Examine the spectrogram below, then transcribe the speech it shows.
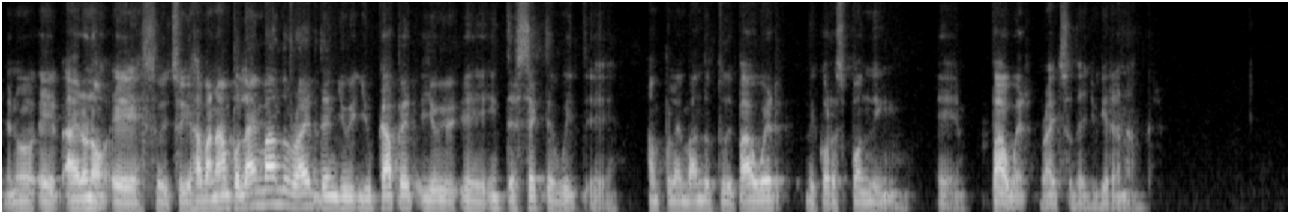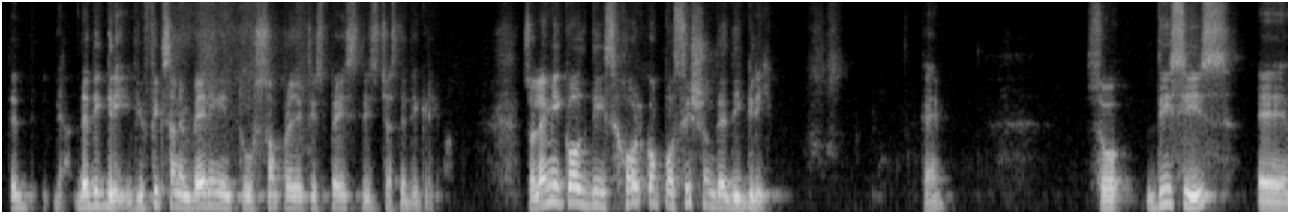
you know, uh, I don't know. Uh, so, so you have an ample line bundle, right? Then you, you cap it, you intersect it with ample line bundle to the power, the corresponding power, right? So that you get a number. The, the degree, if you fix an embedding into some projective space, this is just the degree. So let me call this whole composition the degree, okay? So this is a,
